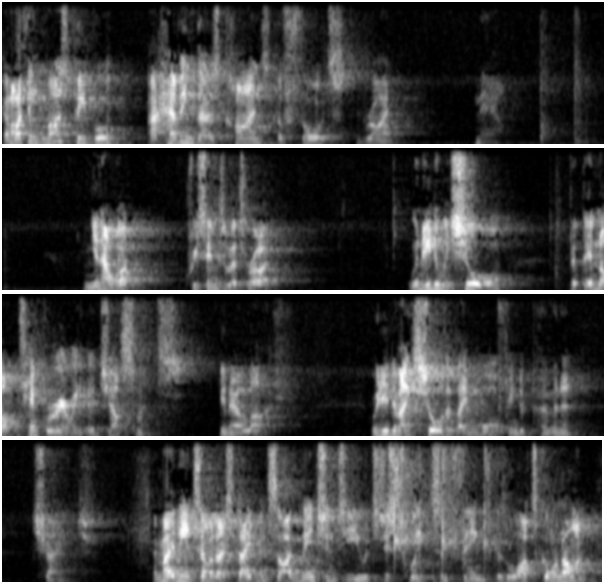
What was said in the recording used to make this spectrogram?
And I think most people are having those kinds of thoughts right now. And you know what? Chris Hemsworth's right. We need to ensure that they're not temporary adjustments in our life. We need to make sure that they morph into permanent change. And maybe in some of those statements I mentioned to you, it's just tweaked some things because a lot's going on.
